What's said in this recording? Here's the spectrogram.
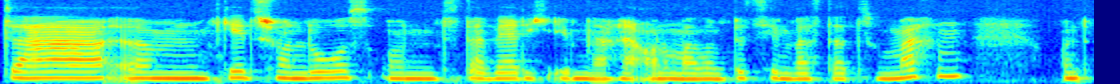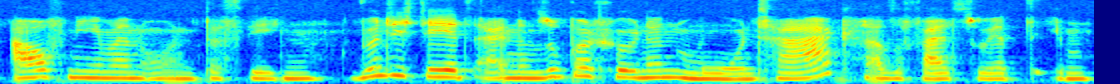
Da ähm, geht es schon los und da werde ich eben nachher auch nochmal so ein bisschen was dazu machen und aufnehmen. Und deswegen wünsche ich dir jetzt einen super schönen Montag. Also falls du jetzt eben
